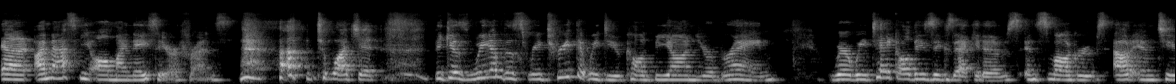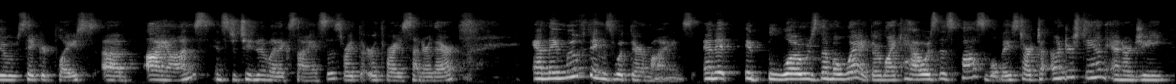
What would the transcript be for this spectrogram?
and I'm asking all my naysayer friends to watch it because we have this retreat that we do called Beyond Your Brain where we take all these executives in small groups out into Sacred Place, uh, IONS, Institute of Noetic Sciences, right, the Earthrise Center there. And they move things with their minds and it, it blows them away. They're like, how is this possible? They start to understand energy.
